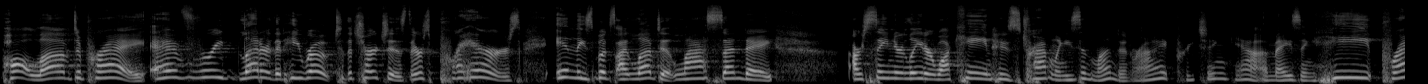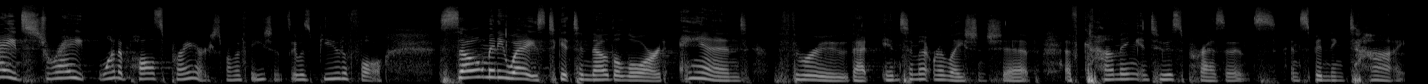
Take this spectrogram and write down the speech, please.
Paul loved to pray. Every letter that he wrote to the churches, there's prayers in these books. I loved it. Last Sunday, our senior leader, Joaquin, who's traveling, he's in London, right? Preaching? Yeah, amazing. He prayed straight one of Paul's prayers from Ephesians. It was beautiful. So many ways to get to know the Lord and through that intimate relationship of coming into his presence and spending time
